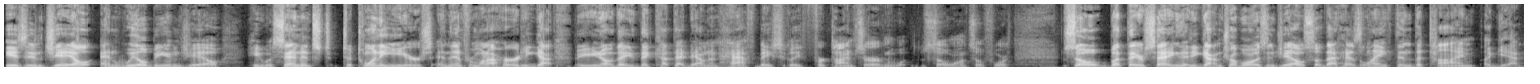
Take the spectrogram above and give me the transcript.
is in jail and will be in jail He was sentenced to 20 years, and then from what I heard, he got, you know, they, they cut that down in half basically for time served and so on and so forth. So, but they're saying that he got in trouble while he was in jail, so that has lengthened the time again.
